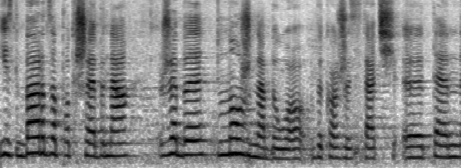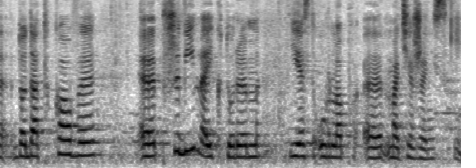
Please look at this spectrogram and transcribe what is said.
jest bardzo potrzebna, żeby można było wykorzystać e, ten dodatkowy przywilej, którym jest urlop e, macierzyński.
